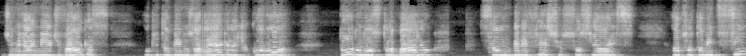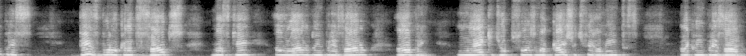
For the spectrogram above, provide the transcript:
de um milhão e meio de vagas, o que também nos alegra e que coroa todo o nosso trabalho. São benefícios sociais absolutamente simples, desburocratizados, mas que, ao lado do empresário, abrem um leque de opções, uma caixa de ferramentas para que o empresário,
